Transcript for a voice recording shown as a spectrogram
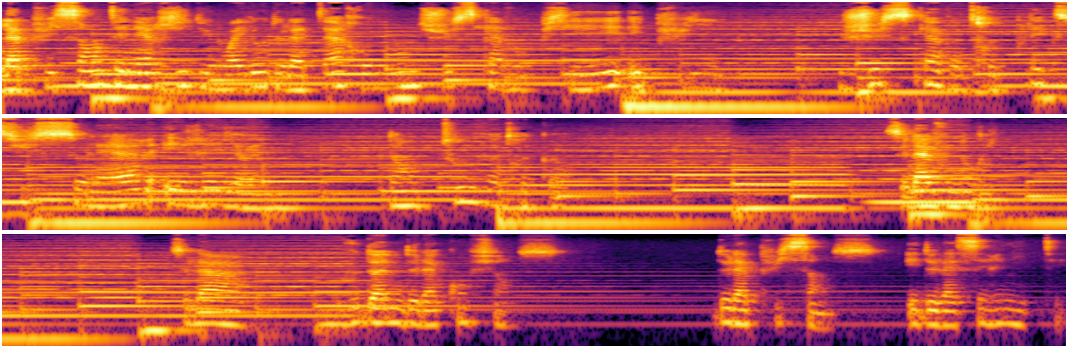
La puissante énergie du noyau de la terre remonte jusqu'à vos pieds et puis jusqu'à votre plexus solaire et rayonne Cela vous nourrit. Cela vous donne de la confiance, de la puissance et de la sérénité.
